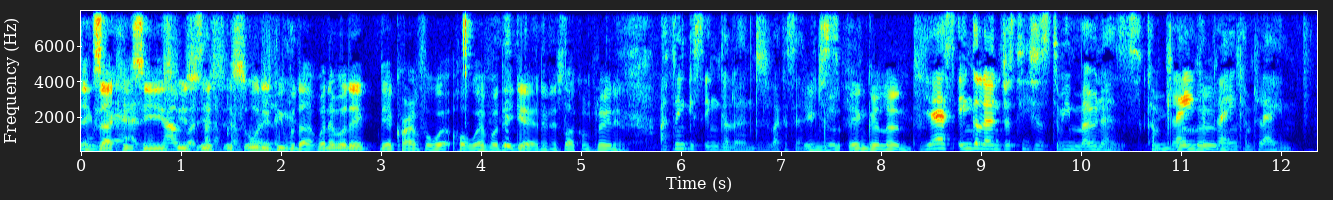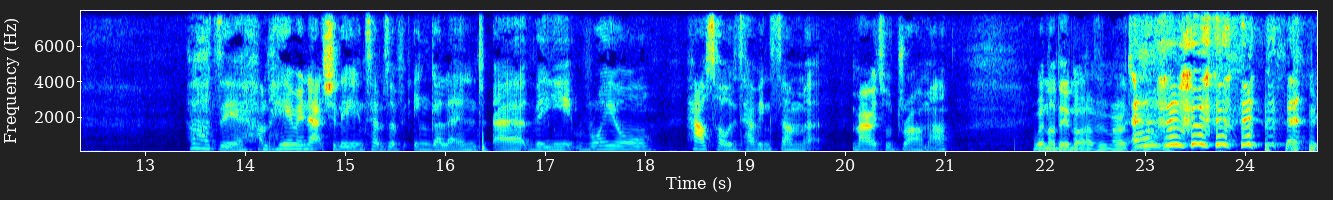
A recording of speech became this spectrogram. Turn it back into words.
Exactly. See, it's, it's, it's, it's all these people that whenever they they're crying for wet, hot weather, they get and then they start complaining. I think it's England. Like I said, England, Just- England. yes, England just teaches us to be moaners. Complain, England. complain, complain. Oh dear. I'm hearing actually in terms of England, uh, the royal household is having some marital drama. When are they not having marital drama?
